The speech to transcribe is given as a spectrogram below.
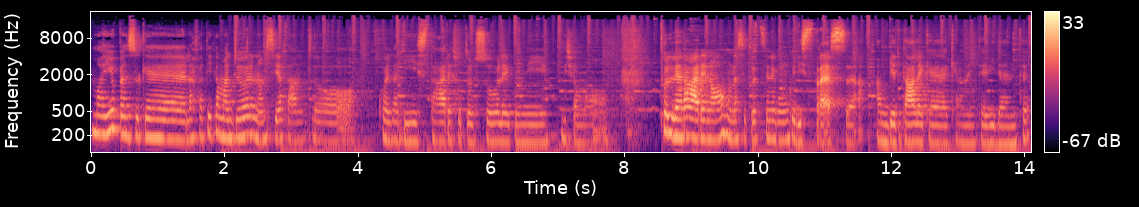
Ma io penso che la fatica maggiore non sia tanto quella di stare sotto il sole, quindi diciamo tollerare no? una situazione comunque di stress ambientale che è chiaramente evidente,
